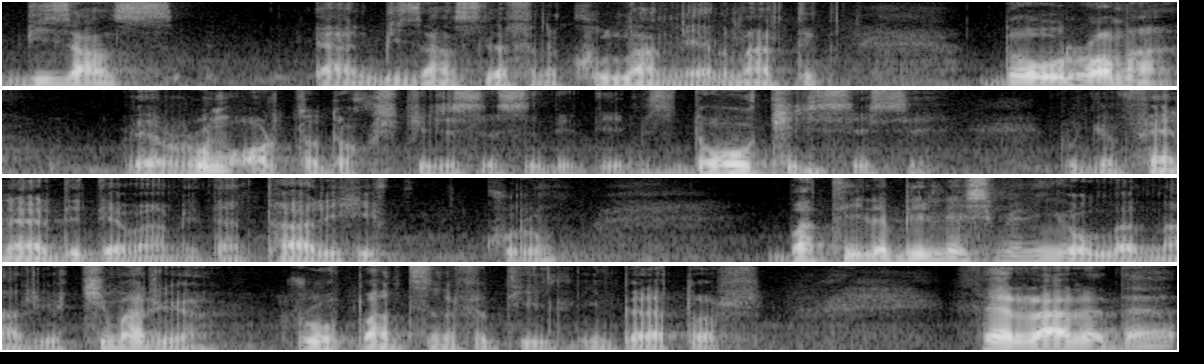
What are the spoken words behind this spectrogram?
Bizans yani Bizans lafını kullanmayalım artık. Doğu Roma ve Rum Ortodoks Kilisesi dediğimiz Doğu Kilisesi, bugün Fener'de devam eden tarihi kurum, Batı ile birleşmenin yollarını arıyor. Kim arıyor? Ruhban sınıfı değil, imparator. Ferrara'da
